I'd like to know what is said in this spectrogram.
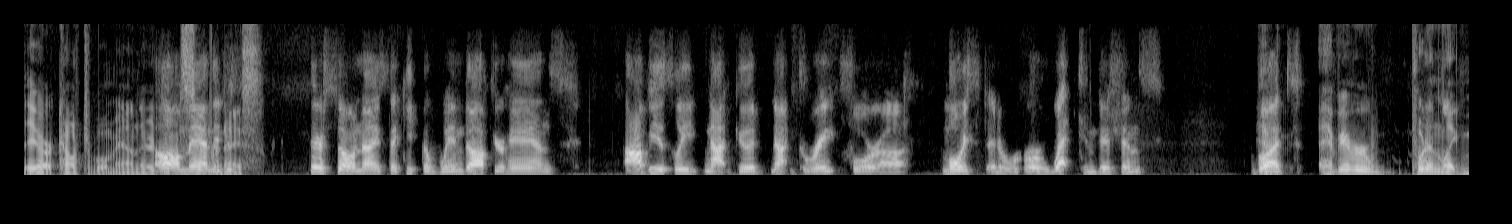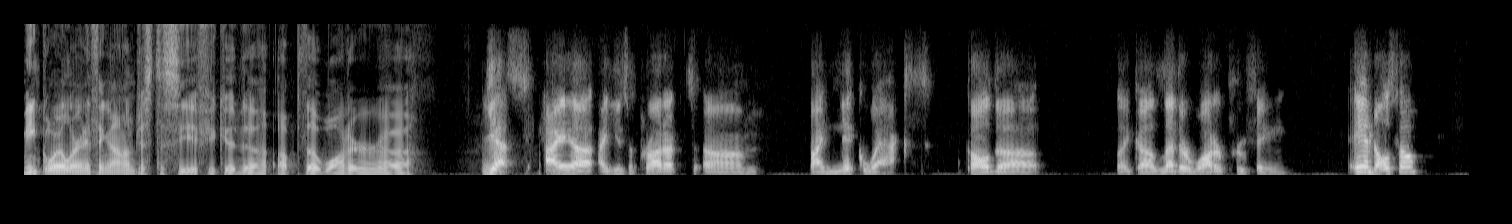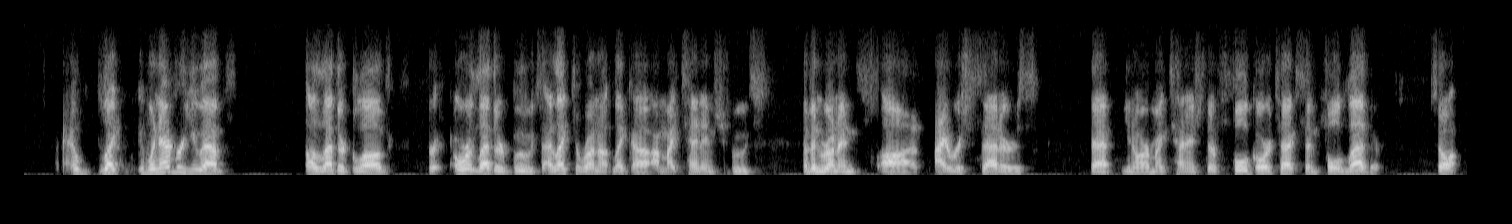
they are comfortable, man. They're Oh, man, super they just- nice. They're so nice. They keep the wind off your hands. Obviously, not good, not great for uh, moist and, or wet conditions. But Have you ever put in like mink oil or anything on them just to see if you could uh, up the water? Uh... Yes, I uh, I use a product um, by Nikwax called uh, like a leather waterproofing, and also uh, like whenever you have a leather glove or, or leather boots, I like to run a, like uh on my 10 inch boots. I've been running uh, Irish setters that you know are my 10 inch. They're full Gore-Tex and full leather. So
